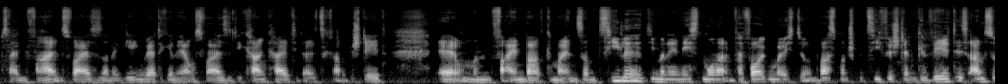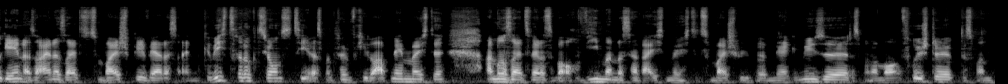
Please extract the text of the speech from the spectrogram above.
seine Verhaltensweise, seine gegenwärtige Ernährungsweise, die Krankheit, die da jetzt gerade besteht. Äh, und man vereinbart gemeinsam Ziele, die man in den nächsten Monaten verfolgen möchte und was man spezifisch denn gewillt ist anzugehen. Also einerseits zum Beispiel wäre das ein Gewichtsreduktionsziel, dass man fünf Kilo abnehmen möchte. Andererseits wäre das aber auch, wie man das erreichen möchte. Zum Beispiel über mehr Gemüse, dass man am Morgen frühstückt, dass man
